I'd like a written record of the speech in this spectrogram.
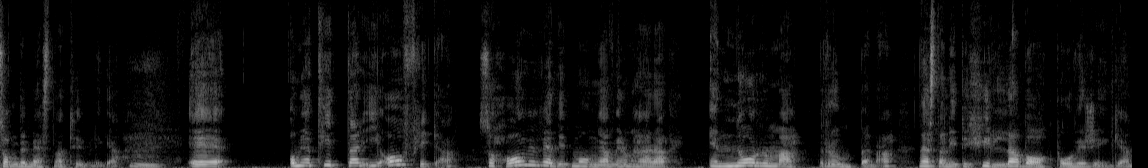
som det mest naturliga. Eh, om jag tittar i Afrika så har vi väldigt många med de här enorma rumporna. Nästan lite hylla bak på vid ryggen.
